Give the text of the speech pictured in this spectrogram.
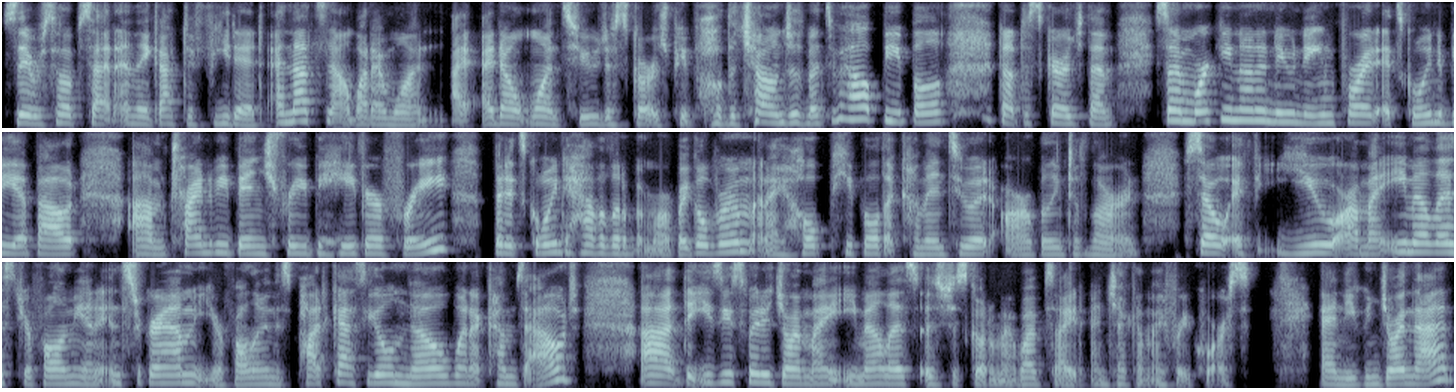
So they were so upset and they got defeated. And that's not what i want. I, I don't want to discourage people. The challenge is meant to help people not discourage them. So i'm working on a new name for it. It's going to be about um, trying to be binge free behavior free but it's going to have a little bit more wiggle room and i hope people that come into it are willing to learn. So if you are on my email list you're following me on instagram Instagram, you're following this podcast, you'll know when it comes out. Uh, the easiest way to join my email list is just go to my website and check out my free course. And you can join that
